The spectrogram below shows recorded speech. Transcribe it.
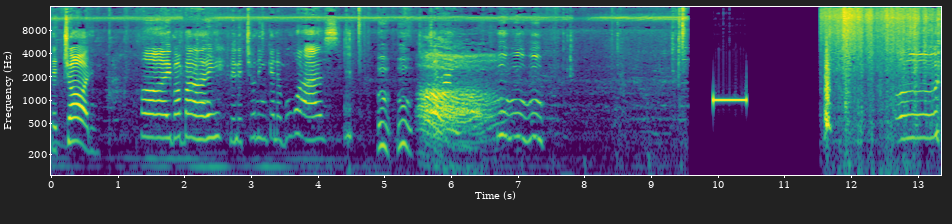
Lechon. Hi, bye-bye. Lilechonin ka na bukas. Uh, uh. Hi. Uh, uh, uh. Oy!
